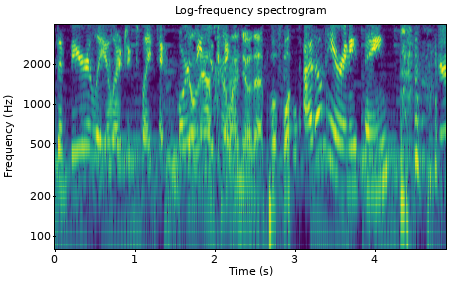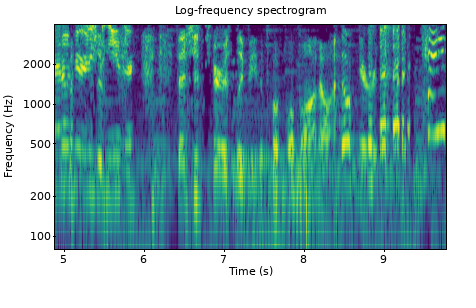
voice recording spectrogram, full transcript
severely allergic to latex. Morphine Don't ask how I know that, Puffwa. I don't hear anything. Yeah, I don't hear anything either. That should seriously be the Puffwa motto. I don't hear it. Hayden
